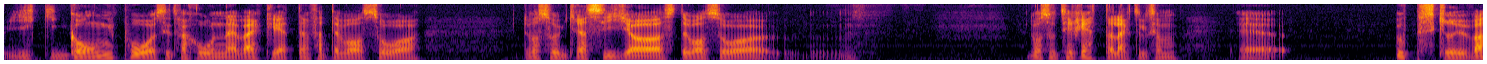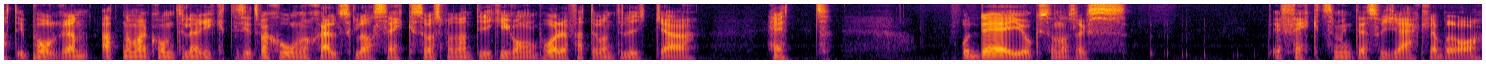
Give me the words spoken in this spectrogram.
gick igång på situationerna i verkligheten för att det var så Det var så graciöst, det var så Det var så tillrättalagt liksom eh, uppskruvat i porren att när man kom till en riktig situation och själv skulle ha sex så var det som att man inte gick igång på det för att det var inte lika hett. Och det är ju också någon slags effekt som inte är så jäkla bra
